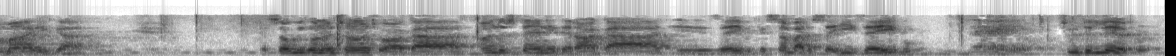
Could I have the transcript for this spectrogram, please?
Almighty God. And so we're going to turn to our God, understanding that our God is able. Can somebody say He's able, to deliver?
